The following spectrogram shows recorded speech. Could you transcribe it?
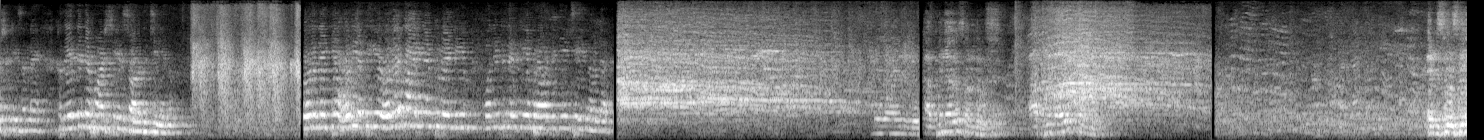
ഉഷ ടീച്ചറിനെ ഹൃദയത്തിന്റെ ഭാഷയിൽ സ്വാഗതം ചെയ്യുന്നു. സ്കൂളിലേക്ക് ഓടിയെത്തുകയും ഓരോ കാര്യങ്ങൾക്ക് വേണ്ടിയും മുന്നിട്ട് നിൽക്കുകയും പ്രവർത്തിക്കുകയും ചെയ്യുന്നുണ്ട്. Abhinav Santhosh Abhinav Santhosh N C C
